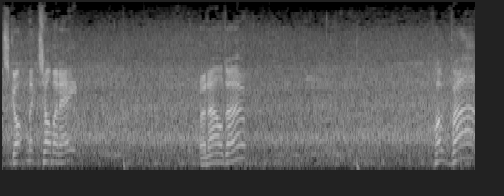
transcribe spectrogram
Scott McTominay. Ronaldo. Pogba.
